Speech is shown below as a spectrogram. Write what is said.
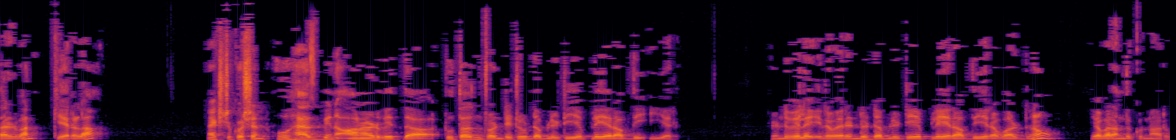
Third one Kerala next question who has been honoured with the two thousand twenty two WTA player of the year రెండు వేల ఇరవై రెండు WTA player of the year అవార్డును ఎవరు అందుకున్నారు?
